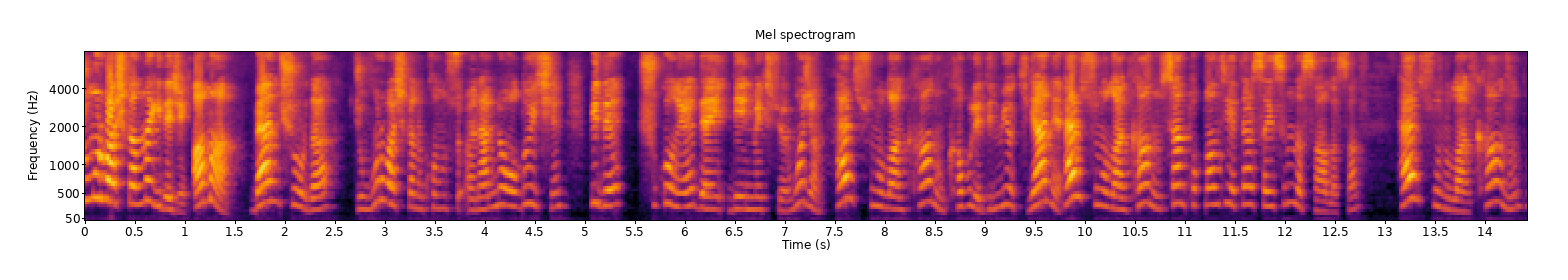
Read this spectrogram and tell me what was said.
Cumhurbaşkanına gidecek. Ama ben şurada Cumhurbaşkanı konusu önemli olduğu için bir de şu konuya de- değinmek istiyorum. Hocam her sunulan kanun kabul edilmiyor ki. Yani her sunulan kanun sen toplantı yeter sayısını da sağlasan her sunulan kanun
